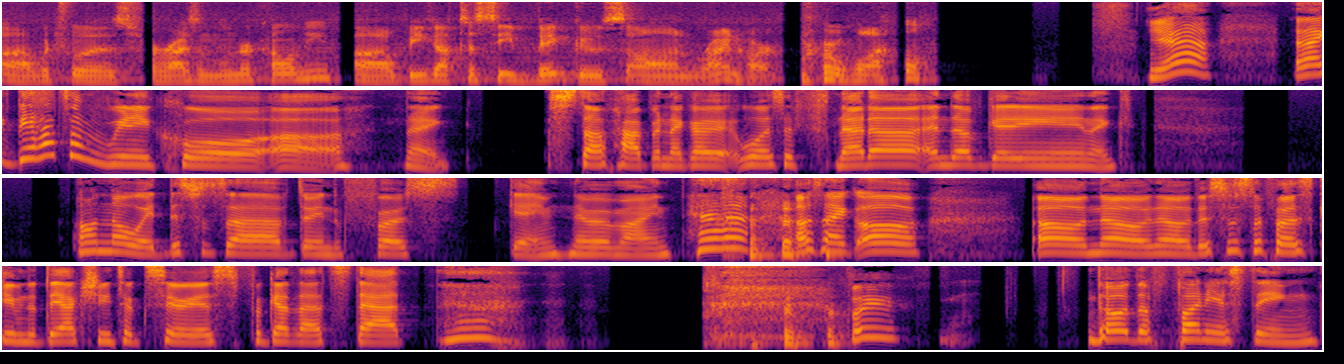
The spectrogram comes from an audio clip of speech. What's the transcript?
uh, which was Horizon Lunar Colony, uh, we got to see Big Goose on Reinhardt for a while. Yeah, like they had some really cool uh like stuff happen. Like I was if Fleta ended up getting like oh no wait this was uh during the first game. Never mind. I was like oh oh no no this was the first game that they actually took serious. Forget that stat. but though the funniest thing,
